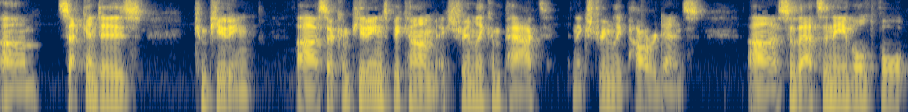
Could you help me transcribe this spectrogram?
Um, second is computing. Uh, so computing's become extremely compact and extremely power dense. Uh, so that's enabled for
